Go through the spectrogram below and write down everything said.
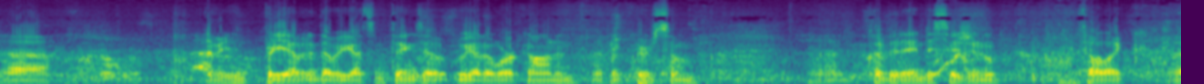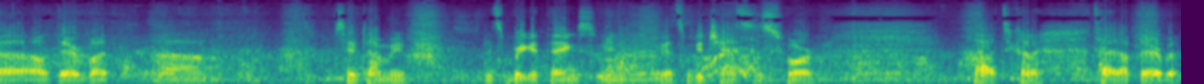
Uh, I mean, pretty evident that we got some things that we got to work on, and I think there's some uh, quite a bit of indecision. Felt like uh, out there, but uh, same time we did some pretty good things. I mean, we got some good chances to score uh, to kind of tie it up there, but.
